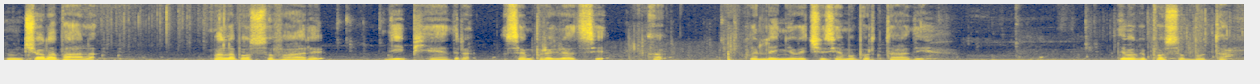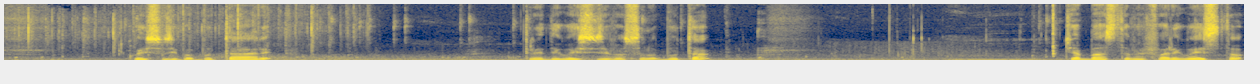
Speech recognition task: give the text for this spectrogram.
Non c'ho la pala, ma la posso fare di pietra sempre grazie a quel legno che ci siamo portati. Vediamo che posso buttare. Questo si può buttare. Tre di questi si possono buttare. Già basta per fare questo.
